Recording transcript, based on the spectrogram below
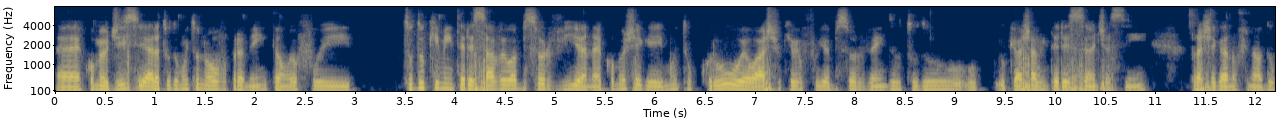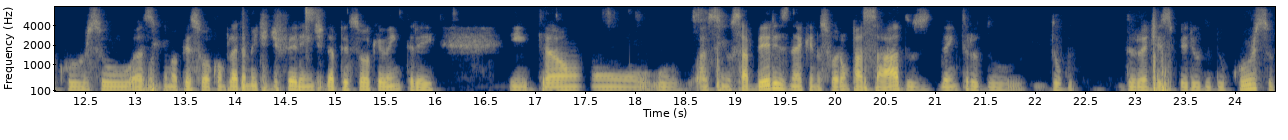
é, como eu disse, era tudo muito novo para mim, então eu fui tudo que me interessava eu absorvia, né? Como eu cheguei muito cru, eu acho que eu fui absorvendo tudo o, o que eu achava interessante assim, para chegar no final do curso assim uma pessoa completamente diferente da pessoa que eu entrei. Então, o, assim, os saberes né, que nos foram passados dentro do, do, durante esse período do curso,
